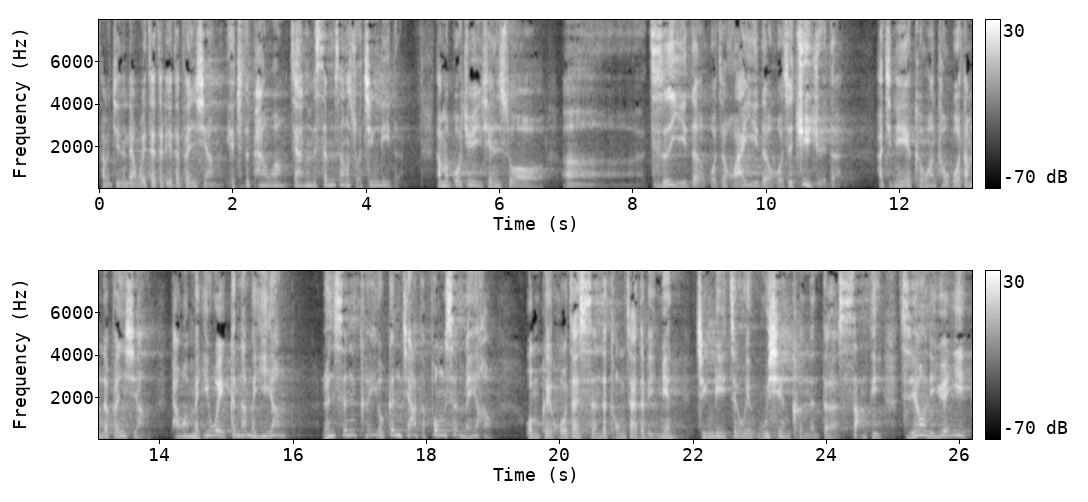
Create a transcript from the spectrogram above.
他们今天两位在这里的分享，也就是盼望在他们身上所经历的，他们过去以前所呃迟疑的，或者怀疑的，或者拒绝的，他今天也渴望透过他们的分享，盼望每一位跟他们一样，人生可以有更加的丰盛美好。我们可以活在神的同在的里面。经历这位无限可能的上帝，只要你愿意，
